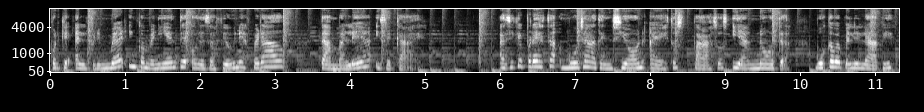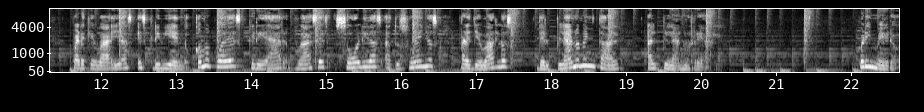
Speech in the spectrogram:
porque al primer inconveniente o desafío inesperado, tambalea y se cae. Así que presta mucha atención a estos pasos y anota, busca papel y lápiz para que vayas escribiendo cómo puedes crear bases sólidas a tus sueños para llevarlos del plano mental al plano real. Primero,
